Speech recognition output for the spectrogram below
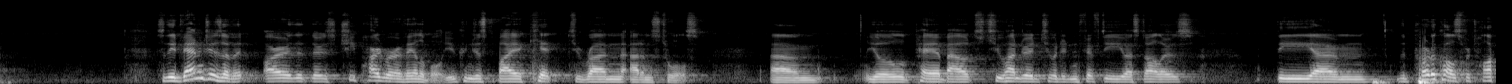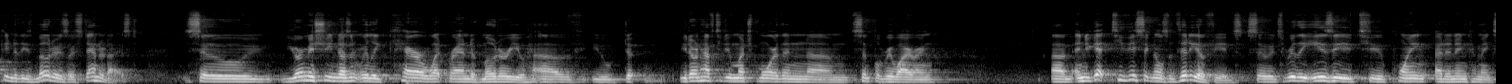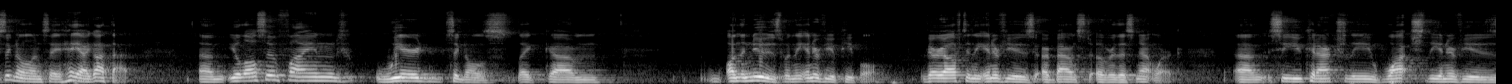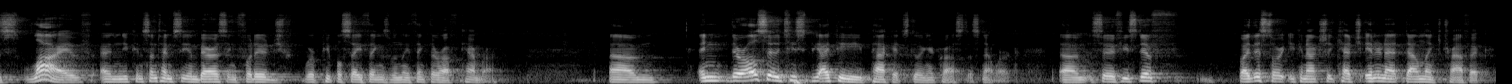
So the advantages of it are that there's cheap hardware available. You can just buy a kit to run Adams tools. Um, you'll pay about 200, 250 US dollars. The, um, the protocols for talking to these motors are standardized. So your machine doesn't really care what brand of motor you have. You, do, you don't have to do much more than um, simple rewiring. Um, and you get TV signals with video feeds, so it's really easy to point at an incoming signal and say, hey, I got that. Um, you'll also find weird signals, like um, on the news when they interview people. Very often the interviews are bounced over this network. Um, so you can actually watch the interviews live, and you can sometimes see embarrassing footage where people say things when they think they're off camera. Um, and there are also TCP IP packets going across this network. Um, so if you sniff by this sort, you can actually catch internet downlink traffic,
